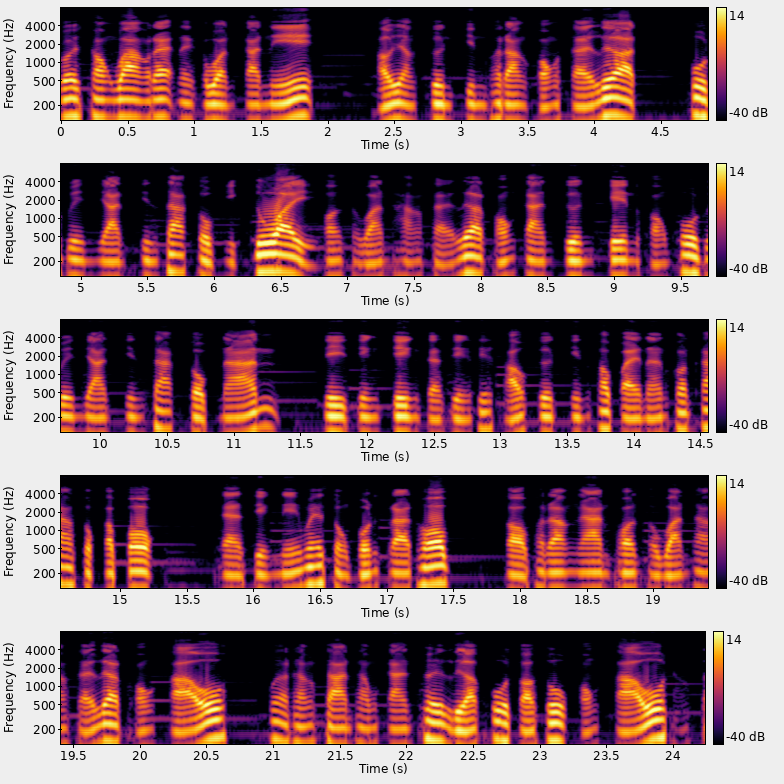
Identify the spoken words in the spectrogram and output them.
ด้วยช่องว่างและในกระบวนการนี้ เขายังคืนกินพลังของสายเลือด พูดวิญญาณกินซากศพอีกด้วยพรสวรรค์ทางสายเลือดของการคืนกินของพูดวิญญาณกินซากศพนั้น ดีจริง ๆ แต่สิ่งที่เขาคืนกินเข้าไปนั้นค่อนข้างสกปรกแต่สิ่งนี้ไม่ส่งผลกระทบ ต่อพลังงานพรสวรรค์ทางสายเลือดของเขา เมื่อทั้งซานทำการช่วยเหลือคู่ต่อสู้ของเขาทั้งซ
